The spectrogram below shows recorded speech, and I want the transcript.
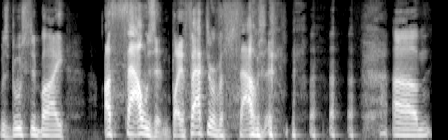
was boosted by a thousand, by a factor of a thousand. um,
